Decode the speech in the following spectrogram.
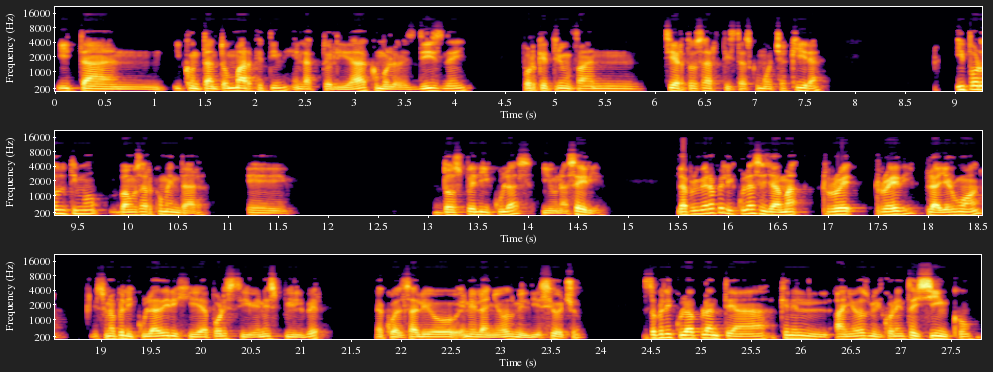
y, tan, y con tanto marketing en la actualidad como lo es Disney, porque triunfan ciertos artistas como Shakira. Y por último, vamos a recomendar eh, dos películas y una serie. La primera película se llama Ready Player One. Es una película dirigida por Steven Spielberg, la cual salió en el año 2018. Esta película plantea que en el año 2045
